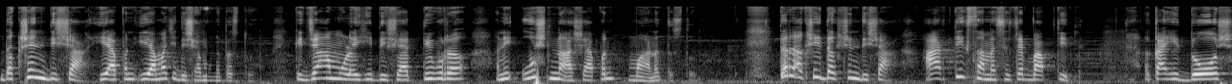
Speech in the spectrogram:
दक्षिण दिशा ही आपण यमाची दिशा म्हणत असतो की ज्यामुळे ही दिशा तीव्र आणि उष्ण अशी आपण मानत असतो. तर अशी दक्षिण दिशा आर्थिक समस्याच्या बाबतीत काही दोष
